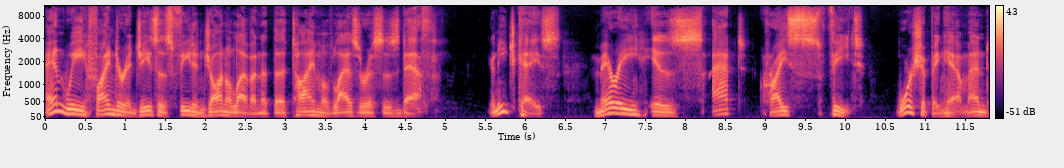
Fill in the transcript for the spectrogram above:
And we find her at Jesus' feet in John 11 at the time of Lazarus' death. In each case, Mary is at Christ's feet, worshiping him and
